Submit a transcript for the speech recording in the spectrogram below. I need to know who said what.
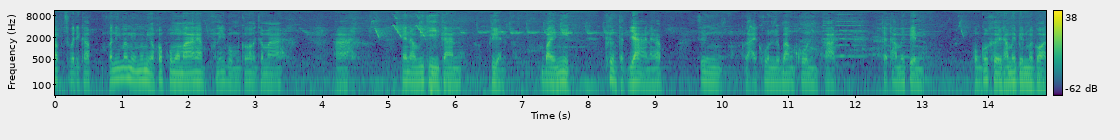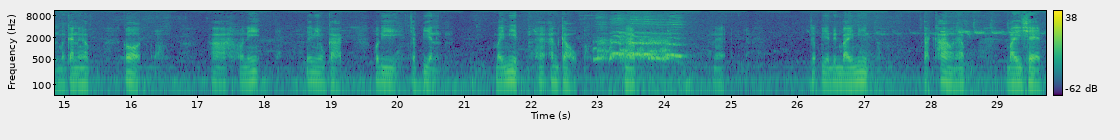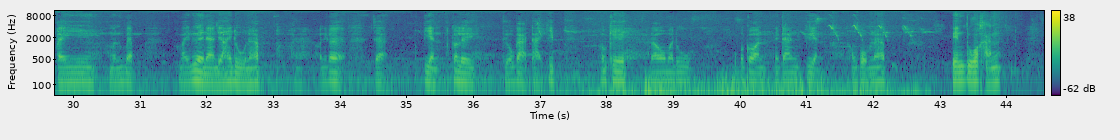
Speaker 1: ครับสวัสดีครับวันนี้มะเหมียวมะเหมียวครอบครัวมาม้านะครับวันนี้ผมก็จะมาแนะนำวิธีการเปลี่ยนใบมีดเครื่องตัดหญ้านะครับ ซึ่งหลายคนหรือบางคนอาจจะทำไม่เป็น ผมก็เคยทำไม่เป็นมาก่อนเหมือนกันนะครับ ก็วันนี้ได้มีโอกาสพอดีจะเปลี่ยนใบมีดฮะอันเก่านะครับนะจะเปลี่ยนเป็นใบมีดตัดข้าวนะครับ ใบแฉกไปเหมือนแบบใบเลื่อยนะเดี๋ยวให้ดูนะครับวันนี้ก็จะเปลี่ยนก็เลยถือโอกาสถ่ายคลิป โอเค เรามาดูอุปกรณ์ในการเปลี่ยนของผมนะครับ เป็นตัวขัน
